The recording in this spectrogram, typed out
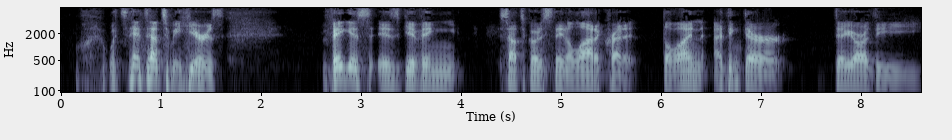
what stands out to me here is Vegas is giving South Dakota State a lot of credit. The line, I think they're they are the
